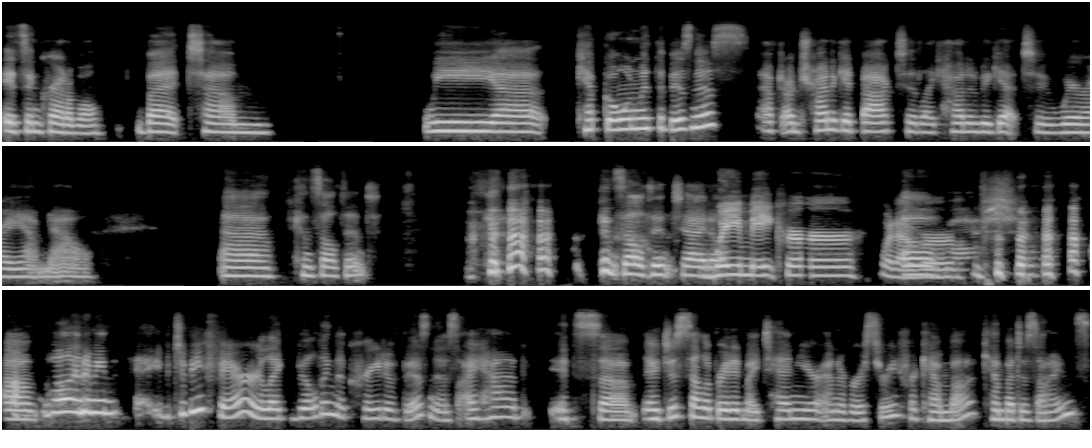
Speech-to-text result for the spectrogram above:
it's incredible. But um we uh kept going with the business after I'm trying to get back to like how did we get to where I am now? Uh consultant. consultant title. Waymaker, whatever. Oh, um, well, and I mean, eh, to be fair, like building the creative business, I had it's uh, I just celebrated my 10 year anniversary for Kemba, Kemba Designs,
